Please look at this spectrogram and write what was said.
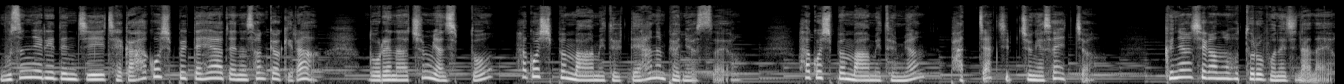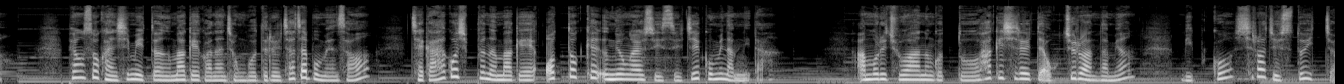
무슨 일이든지 제가 하고 싶을 때 해야 되는 성격이라 노래나 춤 연습도 하고 싶은 마음이 들 때 하는 편이었어요. 하고 싶은 마음이 들면 바짝 집중해서 했죠. 그냥 시간을 허투루 보내진 않아요. 평소 관심이 있던 음악에 관한 정보들을 찾아보면서 제가 하고 싶은 음악에 어떻게 응용할 수 있을지 고민합니다. 아무리 좋아하는 것도 하기 싫을 때 억지로 한다면 밉고 싫어질 수도 있죠.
